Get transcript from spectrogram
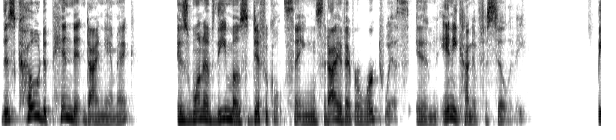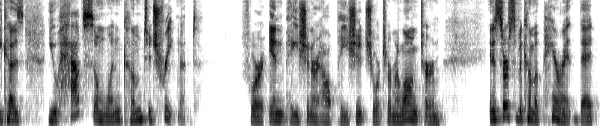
this codependent dynamic is one of the most difficult things that I have ever worked with in any kind of facility because you have someone come to treatment for inpatient or outpatient, short term or long term, and it starts to become apparent that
